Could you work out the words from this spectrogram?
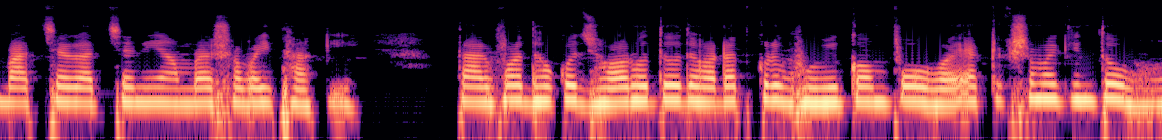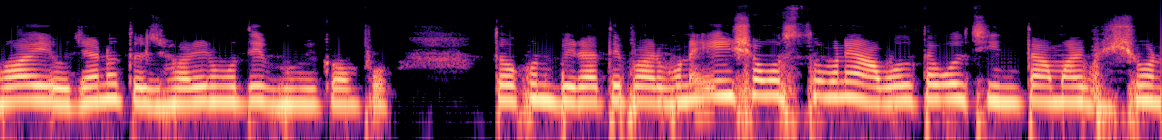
বাচ্চা কাচ্চা নিয়ে আমরা সবাই থাকি। তারপর দেখো ঝড় হতে হতে হঠাৎ করে ভূমিকম্পও হয়। এক এক সময় কিন্তু হয়ও, জানো তো ঝড়ের মধ্যেই ভূমিকম্প। তখন বেরাতে পারব না। এই সমস্ত মানে আবল তাবল চিন্তা আমার ভীষণ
